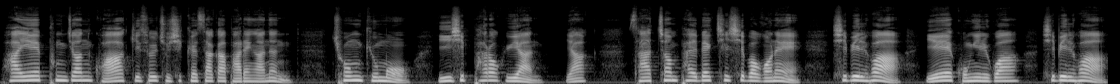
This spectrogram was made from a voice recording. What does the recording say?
화해 풍전 과학기술 주식회사가 발행하는 총 규모 28억 위안 약 4,870억 원의 11화 예01과 11화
